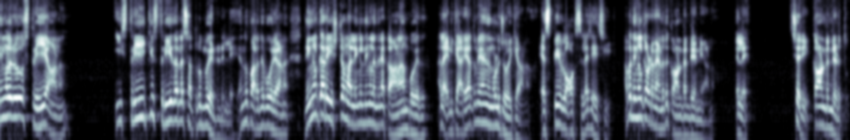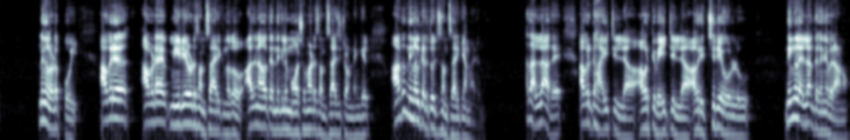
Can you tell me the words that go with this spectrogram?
നിങ്ങളൊരു സ്ത്രീയാണ് ഈ സ്ത്രീക്ക് സ്ത്രീ തന്നെ ശത്രു എന്ന് കേട്ടിട്ടില്ലേ? എന്ന് പറഞ്ഞ പോലെയാണ്. നിങ്ങൾക്കത് ഇഷ്ടമല്ലെങ്കിൽ നിങ്ങൾ എന്തിനാ കാണാൻ പോയത്? അല്ല എനിക്ക് അറിയാത്തത് ഞാൻ നിങ്ങളോട് ചോദിക്കുകയാണ്. എസ് പി വ്ളോഗ്സിലെ ചേച്ചി. അപ്പോൾ നിങ്ങൾക്ക് അവിടെ വേണ്ടത് കോണ്ടന്റ് തന്നെയാണ്. അല്ലേ? ശരി കോണ്ടന്റ് എടുത്തു. നിങ്ങളവിടെ പോയി. അവർ അവിടെ മീഡിയയോട് സംസാരിക്കുന്നതോ അതിനകത്ത് എന്തെങ്കിലും മോശമായിട്ട് സംസാരിച്ചിട്ടുണ്ടെങ്കിൽ അത് നിങ്ങൾക്ക് എടുത്ത് വെച്ച് സംസാരിക്കാമായിരുന്നു. അതല്ലാതെ അവർക്ക് ഹൈറ്റ് ഇല്ല അവർക്ക് വെയിറ്റ് ഇല്ല അവർ ഇച്ചിരിയേ ഉള്ളൂ. നിങ്ങളെല്ലാം തികഞ്ഞവരാണോ?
